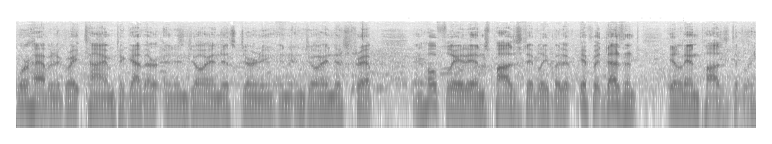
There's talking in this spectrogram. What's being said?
we're having a great time together and enjoying this journey and enjoying this trip. And hopefully it ends positively, but if it doesn't, it'll end positively.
